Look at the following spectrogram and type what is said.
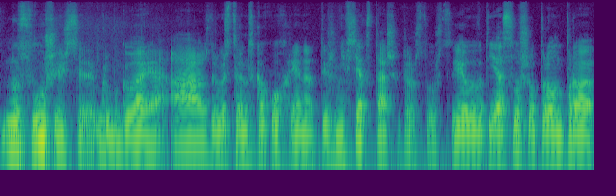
ну, слушаешься, грубо говоря. А с другой стороны, с какого хрена? Ты же не всех старших тоже слушаешься. Я, вот я слушал про, про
